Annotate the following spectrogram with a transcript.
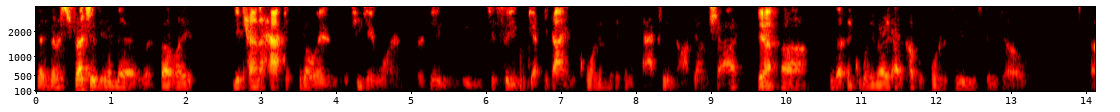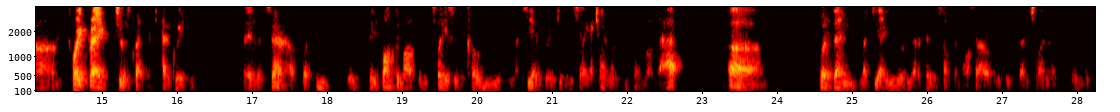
there, there were stretches in there where it felt like you kind of have to throw in like a TJ Warren or a Damion Lee just so you can get the guy in the corner that can actually knock down a shot. Yeah, Um, Because I think Wainwright had a couple of corner threes didn't go. Um, Torrey Craig, to his credit, had a great game. Right? Like fair enough. Like he, they bumped him up in place of Kobe. and, Like he had a great game. So like I can't really complain about that. Um, but then like yeah, you really got to figure something else out with this bench lineup. And, like,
